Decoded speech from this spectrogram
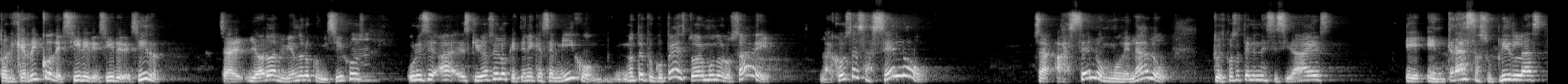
porque qué rico decir y decir y decir. O sea, y ahora viviéndolo con mis hijos, uno dice, ah, es que yo sé lo que tiene que hacer mi hijo. No te preocupes, todo el mundo lo sabe. La cosa es hacerlo. O sea, hacerlo, modelado. Tu esposa tiene necesidades, eh, entras a suplirlas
